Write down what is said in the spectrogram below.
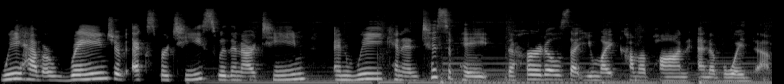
We have a range of expertise within our team, and we can anticipate the hurdles that you might come upon and avoid them.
